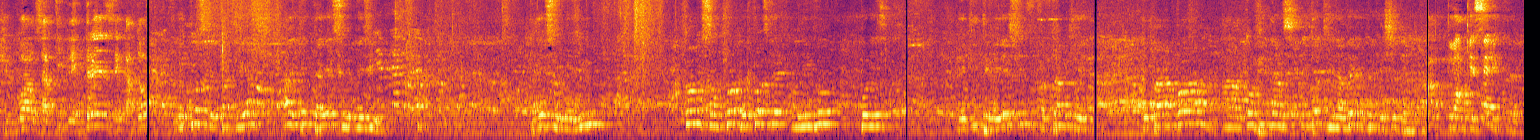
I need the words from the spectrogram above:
je crois aux articles 13 et 14. Le poste de patriarche a été taillé sur mesure. Taillé sur mesure, comme son propre poste au niveau politique. Et qui travaillait en tant que. Et par rapport à la confidentialité qu'il avait avec les chefs de Pour encaisser les cours.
